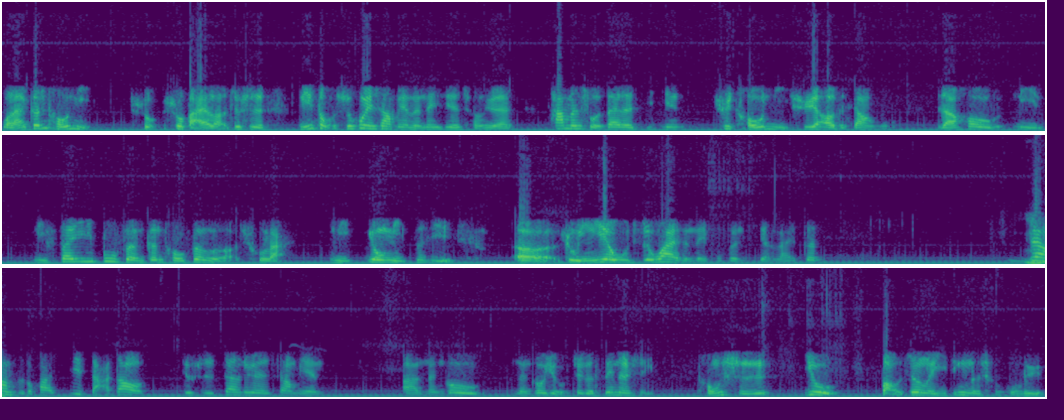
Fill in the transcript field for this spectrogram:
我来跟投，你说说白了，就是你董事会上面的那些成员，他们所在的基金去投你需要的项目，然后你你分一部分跟投份额出来，你用你自己呃主营业务之外的那部分钱来跟。这样子的话，既达到就是战略上面啊能够能够有这个 synergy，同时又保证了一定的成功率。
